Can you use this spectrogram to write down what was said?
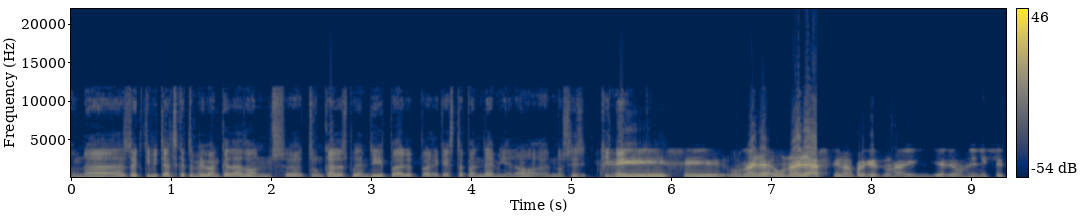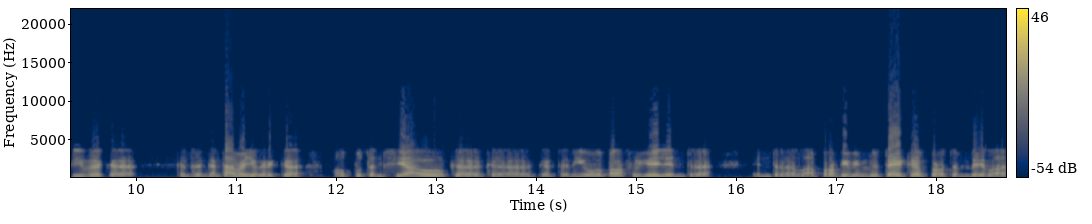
unes activitats que també van quedar doncs, eh, truncades, podem dir, per, per aquesta pandèmia, no? No sé quin Sí, sí, una, una llàstima perquè és una, era una iniciativa que, que ens encantava. Jo crec que el potencial que, que, que teniu a Palafrugell entre, entre la pròpia biblioteca, però també la,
